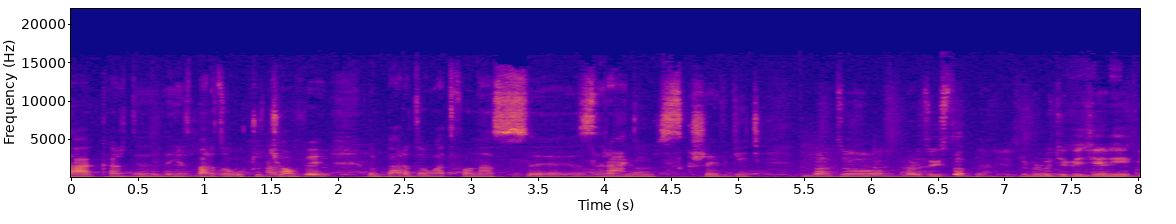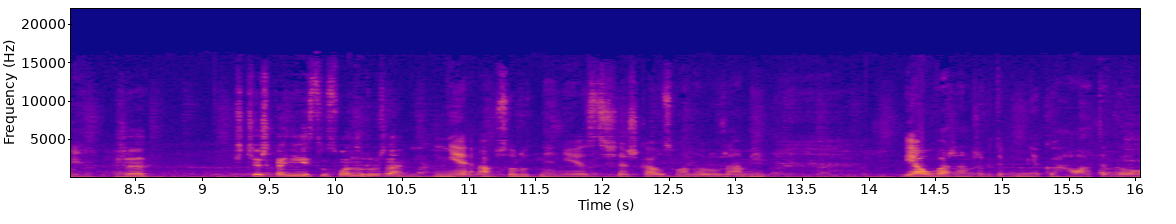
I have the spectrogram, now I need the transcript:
tak? Każdy jest bardzo uczuciowy, bardzo łatwo nas e, zranić, skrzywdzić. Bardzo, bardzo istotne, żeby ludzie wiedzieli, że ścieżka nie jest usłana różami. Nie, absolutnie nie jest ścieżka usłana różami. Ja uważam, że gdybym nie kochała tego,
